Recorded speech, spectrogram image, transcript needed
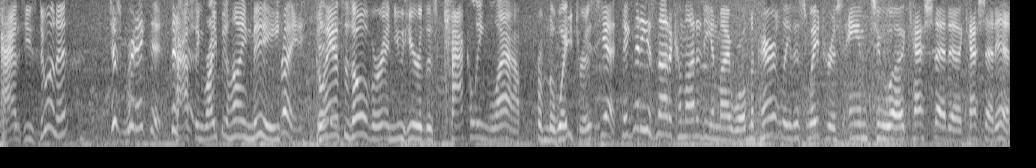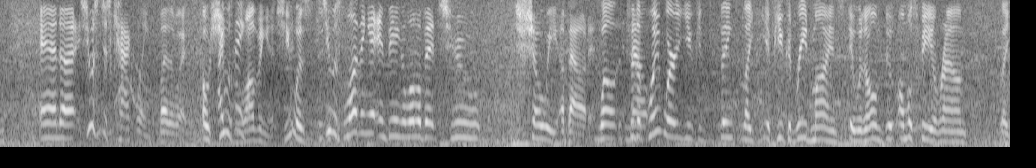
as he's doing it, just predict it. There's no- passing right behind me. Right. Glances over, and you hear this cackling laugh from the waitress. Yeah, dignity is not a commodity in my world, and apparently this waitress aimed to uh, cash that uh, cash that in, and uh, she wasn't just cackling, by the way. Oh, she I was loving it. She was She was loving it and being a little bit too showy about it. well to the point where you could think like if you could read minds, it would almost be around. It's like,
